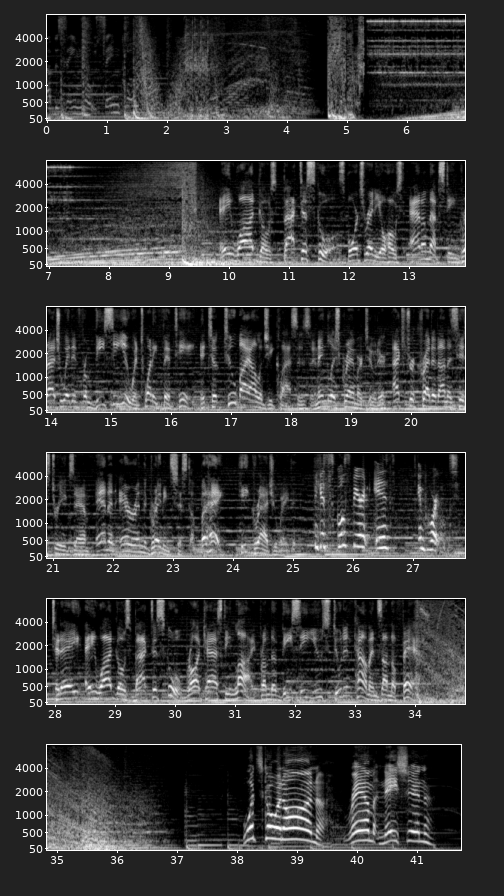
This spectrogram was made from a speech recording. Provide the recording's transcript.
have the same nose, same clothes. AWOD goes back to school. Sports radio host Adam Epstein graduated from VCU in 2015. It took two biology classes, an English grammar tutor, extra credit on his history exam, and an error in the grading system. But hey, he graduated. Because school spirit is important. Today, AWOD goes back to school, broadcasting live from the VCU Student Commons on the Fan. What's going on? Ram Nation.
